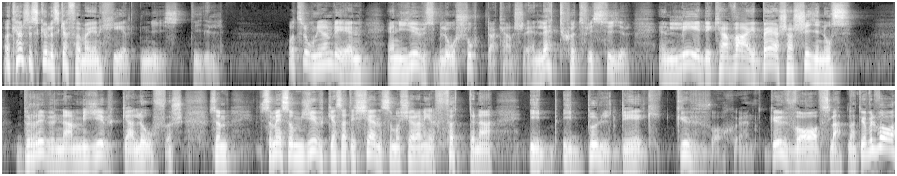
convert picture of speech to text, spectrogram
Jag kanske skulle skaffa mig en helt ny stil. Vad tror ni om det? En, en ljusblå skjorta kanske? En lättskött frisyr? En ledig kavaj, beiga chinos? Bruna mjuka loafers som, som är så mjuka så att det känns som att köra ner fötterna i, i bulldeg. Gud vad skönt. Gud vad avslappnat. Jag vill vara...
